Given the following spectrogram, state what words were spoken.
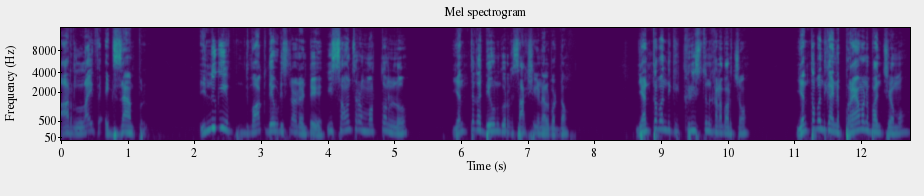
ఆర్ లైఫ్ ఎగ్జాంపుల్ ఎందుకు ఈ వాక్ దేవుడు ఇస్తున్నాడంటే ఈ సంవత్సరం మొత్తంలో ఎంతగా దేవుని కొరకు సాక్షిగా నిలబడ్డాం? ఎంతమందికి క్రీస్తుని కనబరచాం? ఎంతమందికి ఆయన ప్రేమను పంచాము?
